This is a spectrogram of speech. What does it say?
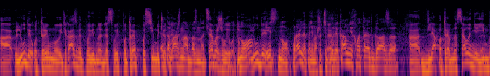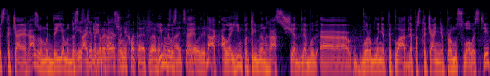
А люди отримують газ відповідно для своїх потреб по 7,4. Это важно обозначить. Це важливо. Тобто Но люди есть но. Правильно я понимаю, что тепловикам не хватает газа? а, для потреб населення їм вистачає газу. Ми даємо достатньо Есть те, їм которые говорят, газу. что не хватает. Вы об Їм этом не знаете, вистачає я уверен. так, але їм потрібен газ ще для ви- е, вироблення тепла для постачання промисловості,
